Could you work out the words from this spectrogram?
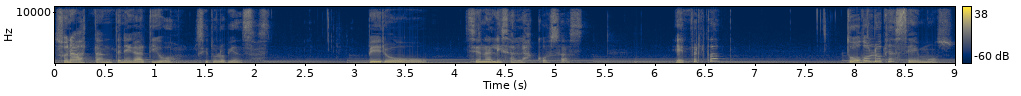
Suena bastante negativo si tú lo piensas, pero si analizas las cosas, es verdad. Todo lo que hacemos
